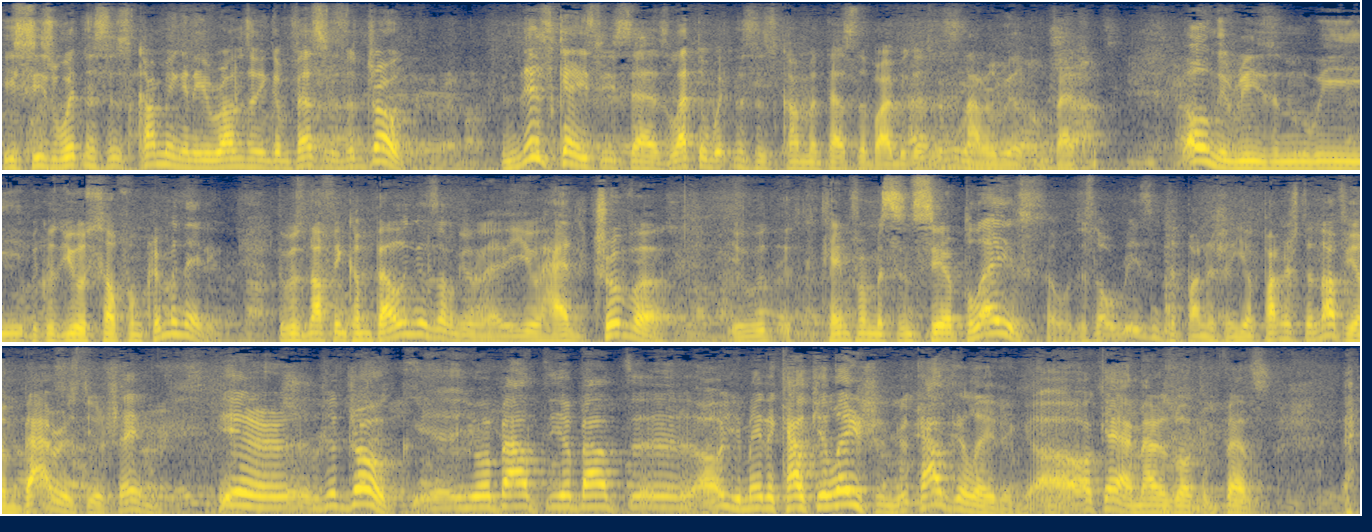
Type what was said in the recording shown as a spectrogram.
He sees witnesses coming and he runs and he confesses a joke. In this case, he says, let the witnesses come and testify because this is not a real confession. The only reason we, because you were self-incriminating. There was nothing compelling in self-incriminating. You had truva. You it came from a sincere place, so there's no reason to punish you. You're punished enough. You're embarrassed. You're ashamed. Here, it's a joke. You're about. You're about. Uh, oh, you made a calculation. You're calculating. Oh, okay. I might as well confess.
